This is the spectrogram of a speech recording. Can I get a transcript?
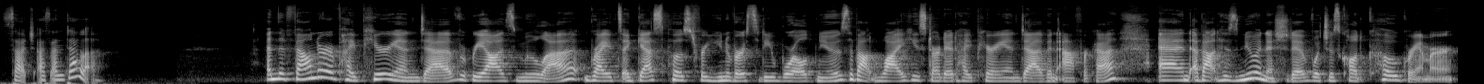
such as Andela. And the founder of Hyperion Dev, Riaz Moola, writes a guest post for University World News about why he started Hyperion Dev in Africa and about his new initiative, which is called CoGrammar.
